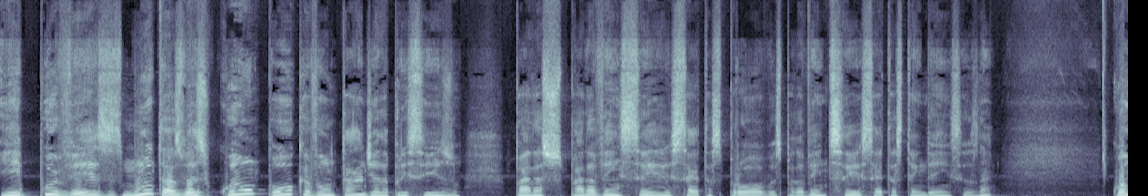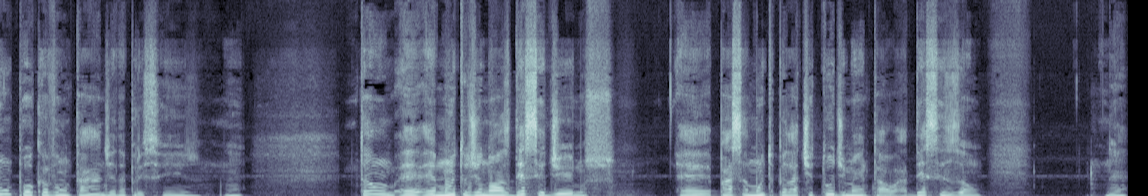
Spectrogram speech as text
E por vezes, muitas vezes, quão pouca vontade era preciso para, para vencer certas provas, para vencer certas tendências, né? Quão pouca vontade era preciso, né? Então, é, é muito de nós decidirmos. É, passa muito pela atitude mental, a decisão, né?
